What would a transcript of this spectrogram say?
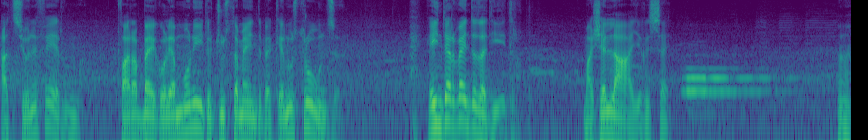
Azione ferma. Farabecole ammonito giustamente perché è uno strunz. E intervento da dietro. Macellaio che sei. Ah,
